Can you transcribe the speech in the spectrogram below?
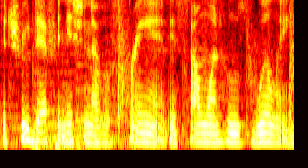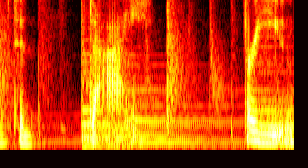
The true definition of a friend is someone who's willing to die for you.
